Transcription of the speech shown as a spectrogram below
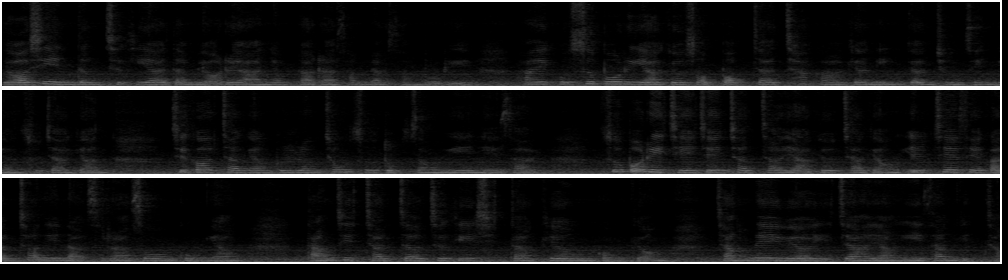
여시인 등 즉위하담 열애 안욕따라 삼맥삼보리 하이고 수보리 야교서법자 차가견 인견 중생견 수자견 직어차경 불능 청수 독성 위인예설. 수보리 제제처처 야교차경 일체세간 천이 나스라 소원공양. 당지차처 즉위시타 개운공경. 장래위어 이자하양 이상기처.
